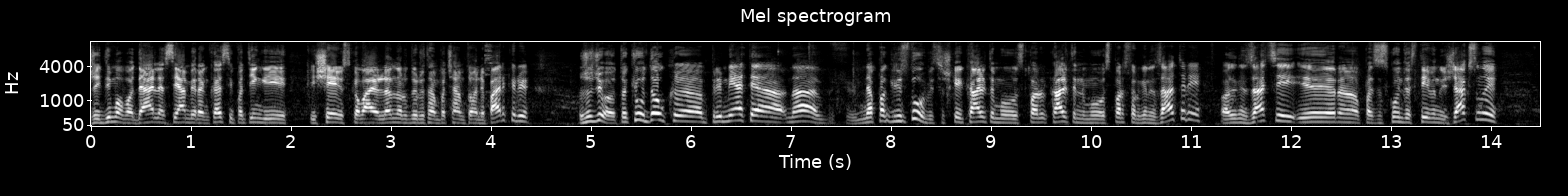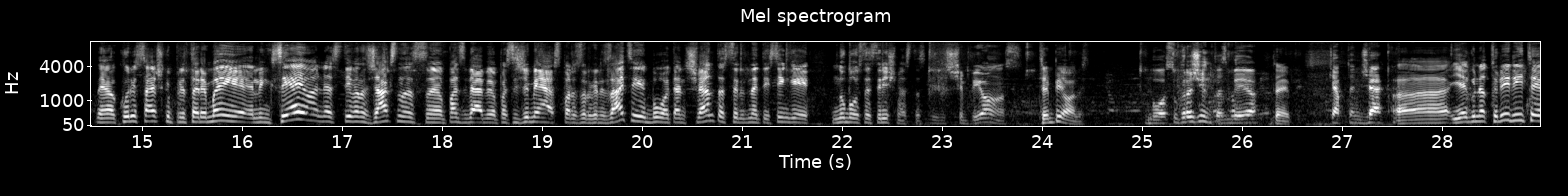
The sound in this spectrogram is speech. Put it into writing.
žaidimo vadelės jam į rankas, ypatingai išėjus Kavajų Leonardui ir tam pačiam Tony Parkeriui. Žodžiu, tokių daug e, primėtė, na, nepagristų visiškai kaltinimų, spar, kaltinimų Spars organizatoriai, organizacijai ir pasiskundė Stevenui Jacksonui, e, kuris, aišku, pritarimai linksėjo, nes Stevenas Jacksonas e, pats be abejo pasižymėjo Spars organizacijai, buvo ten šventas ir neteisingai nubaustas ir išmestas. Čempionas. Čempionas. Buvo sugražintas beje. Taip. Captain Jack. Uh, jeigu neturi ryti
